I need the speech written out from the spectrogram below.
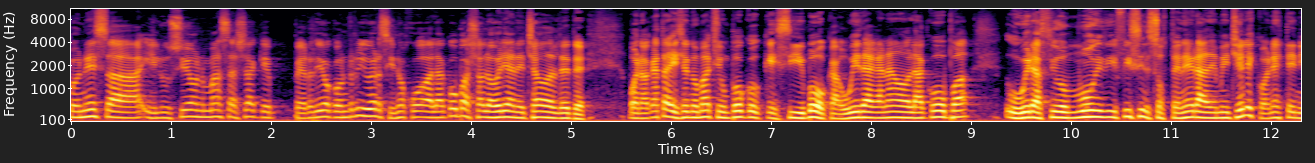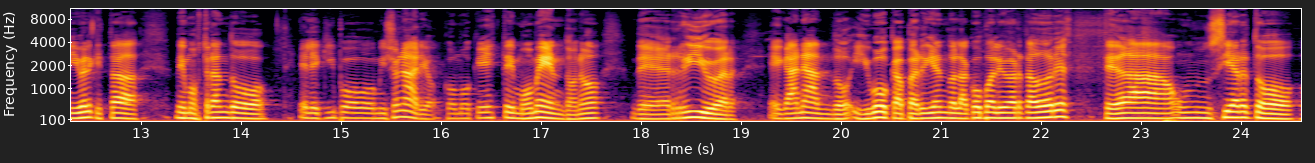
con esa ilusión más allá que perdió con River, si no jugaba la Copa ya lo habrían echado del DT. Bueno, acá está diciendo Maxi un poco que si Boca hubiera ganado la Copa, hubiera sido muy difícil sostener a De Michelis con este nivel que está demostrando el equipo millonario. Como que este momento, ¿no? De River eh, ganando y Boca perdiendo la Copa Libertadores te da un cierto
